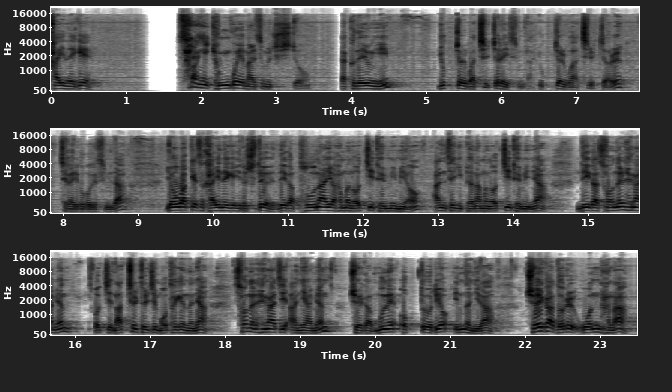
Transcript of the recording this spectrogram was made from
가인에게 사랑의 경고의 말씀을 주시죠. 자, 그 내용이 6절과 7절에 있습니다. 6절과 7절 제가 읽어보겠습니다. 여호와께서 가인에게 이르시되 내가 분하여 하면 어찌 됨이며 안색이 변하면 어찌 됨이냐? 네가 선을 행하면 어찌 낯을 들지 못하겠느냐? 선을 행하지 아니하면 죄가 문에 엎드려 있느니라. 죄가 너를 원하나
